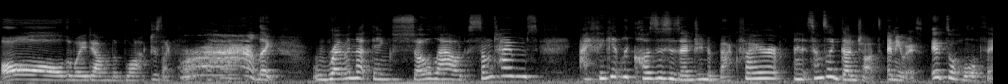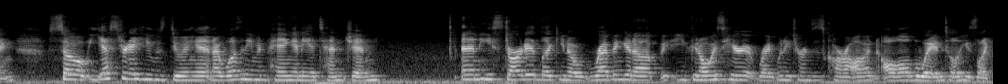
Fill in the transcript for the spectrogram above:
all the way down the block, just like, like revving that thing so loud. Sometimes I think it like causes his engine to backfire and it sounds like gunshots. Anyways, it's a whole thing. So yesterday he was doing it and I wasn't even paying any attention and he started like you know revving it up. You can always hear it right when he turns his car on all the way until he's like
